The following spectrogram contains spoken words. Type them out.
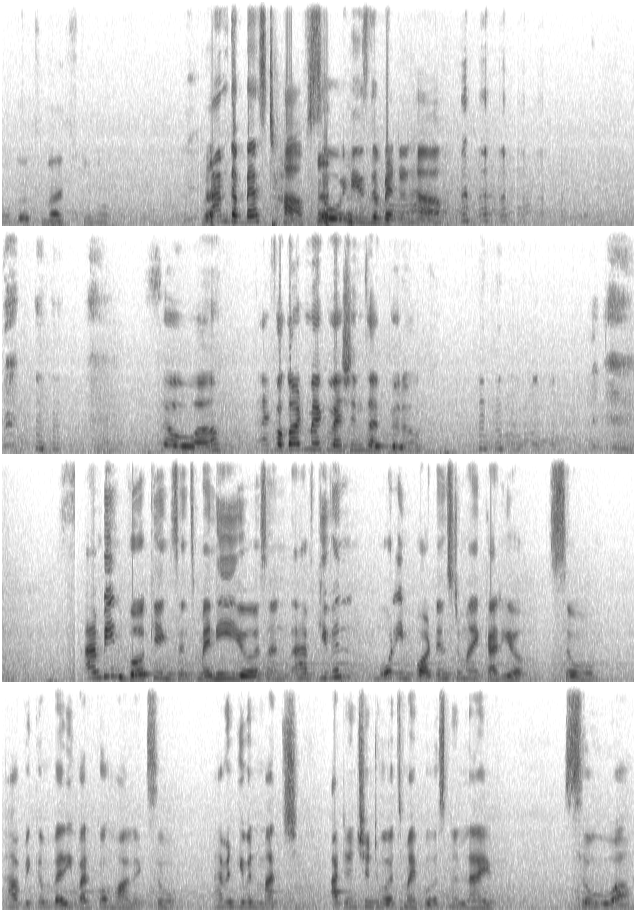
Oh, that's nice to know. I'm the best half, so he's the better half. so uh, I forgot my question, Sadhguru. I've been working since many years and I have given more importance to my career. So I have become very workaholic. So I haven't given much attention towards my personal life. So um,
